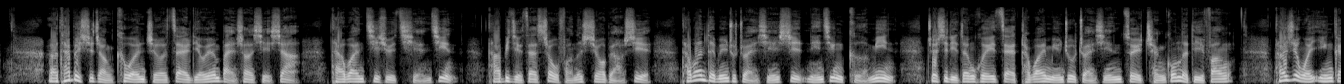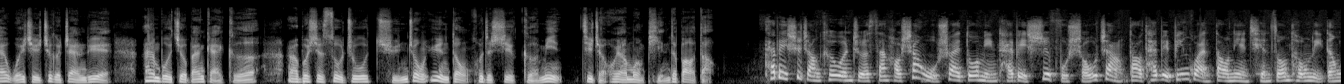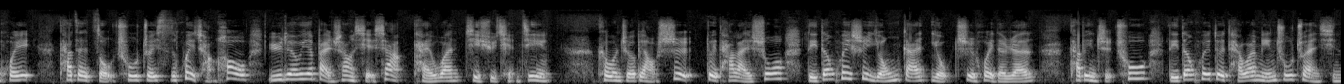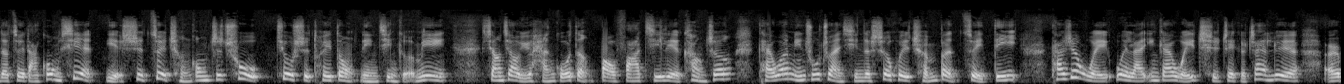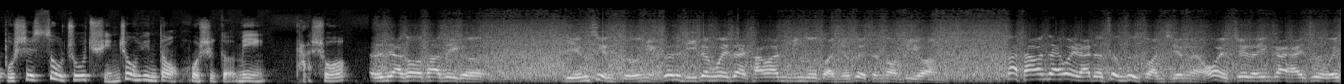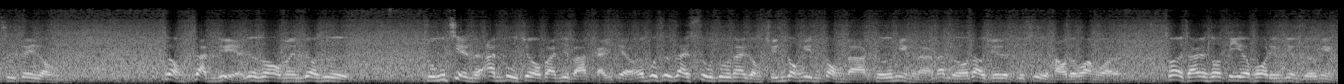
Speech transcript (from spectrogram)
而台北市长柯文哲在留言板上写下：“台湾继续前进。”他并且在受访的时候表示。台湾的民主转型是宁静革命，这是李登辉在台湾民主转型最成功的地方。他认为应该维持这个战略，按部就班改革，而不是诉诸群众运动或者是革命。记者欧阳梦平的报道。台北市长柯文哲三号上午率多名台北市府首长到台北宾馆悼念前总统李登辉。他在走出追思会场后，于留言板上写下“台湾继续前进”。柯文哲表示，对他来说，李登辉是勇敢有智慧的人。他并指出，李登辉对台湾民主转型的最大贡献，也是最成功之处，就是推动宁静革命。相较于韩国等爆发激烈抗争，台湾民主转型的社会成本最低。他认为，未来应该维持这个战略，而不是诉诸群众运动或是革命。他说：“人家说他这个。”连线革命，这是李登辉在台湾民主转型最成功的地方。那台湾在未来的政治转型呢，我也觉得应该还是维持这种这种战略，就是说我们就是逐渐的按部就班去把它改掉，而不是在诉诸那种群众运动啦、革命啦，那个我倒觉得不是好的方法，所以才会说第二波连线革命。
